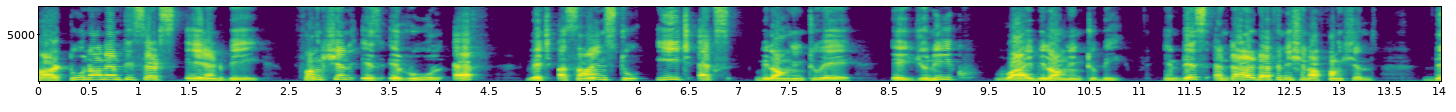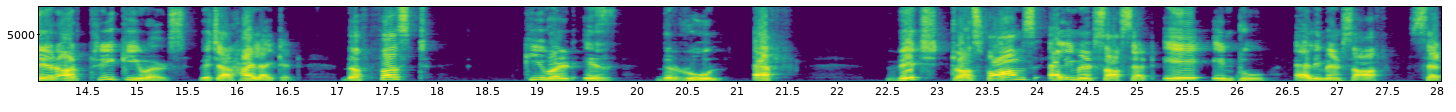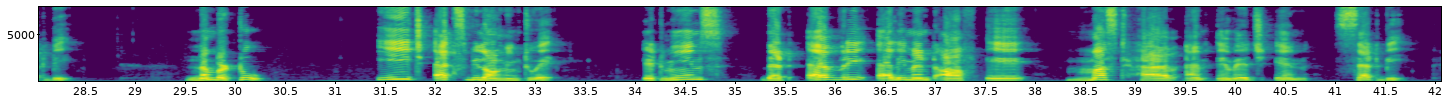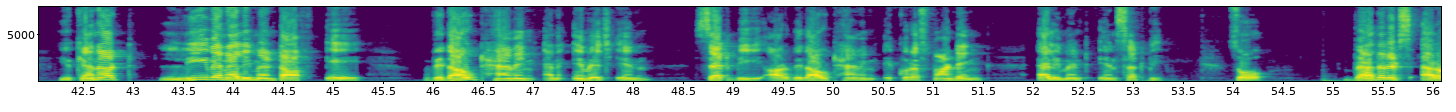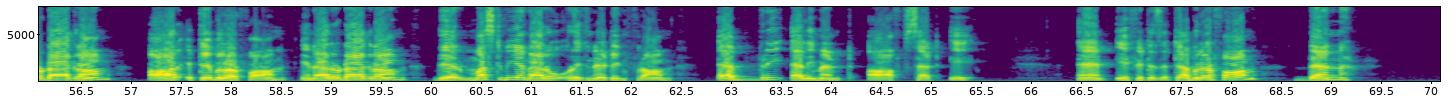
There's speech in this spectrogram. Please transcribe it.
For two non-empty sets A and B, function is a rule f which assigns to each x belonging to A a unique y belonging to B. In this entire definition of functions, there are three keywords which are highlighted. The first keyword is the rule f which transforms elements of set A into elements of set B. Number 2. Each x belonging to A. It means that every element of A must have an image in set B. You cannot leave an element of A without having an image in set B or without having a corresponding element in set B. So whether it's arrow diagram or a tabular form, in arrow diagram there must be an arrow originating from every element of set A. And if it is a tabular form, then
